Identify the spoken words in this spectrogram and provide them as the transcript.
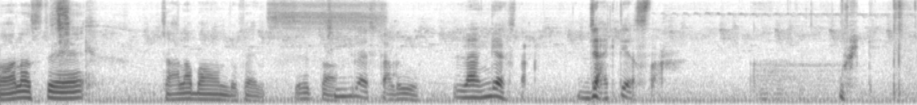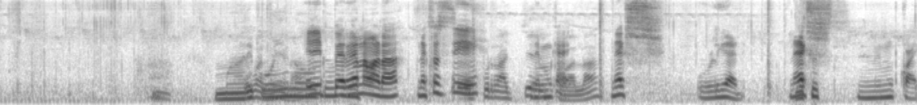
గాలి వస్తే చాలా బాగుండు ఫ్రెండ్స్. చీరేస్తా. లంగేస్తా. జాకెట్ వేస్తా. మారిపోయిన ఇది పెరగనవాడ? నెక్స్ట్ వచ్చి నెక్స్ట్. ఉల్లిగడ్డ. నెక్స్ట్ నిమ్మకాయ.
